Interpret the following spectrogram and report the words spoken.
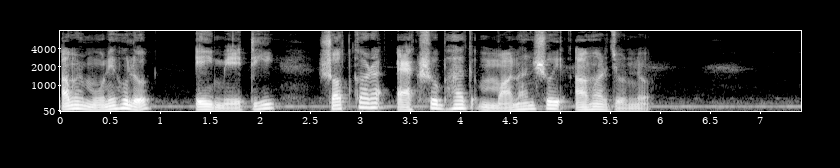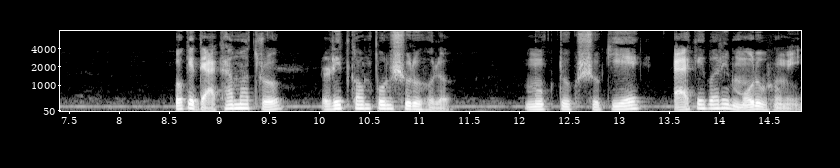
আমার মনে হলো, এই মেয়েটি শতকরা একশো ভাগ মানানসই আমার জন্য। ওকে দেখা মাত্র হৃৎকম্পন শুরু হলো। মুখটুক শুকিয়ে একেবারে মরুভূমি।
